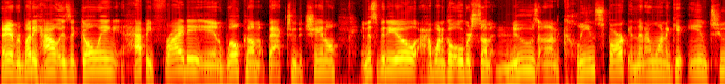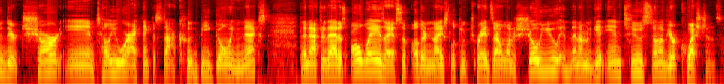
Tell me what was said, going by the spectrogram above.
Hey everybody, how is it going? Happy Friday and welcome back to the channel. In this video, I want to go over some news on CleanSpark and then I want to get into their chart and tell you where I think the stock could be going next. Then after that, as always, I have some other nice looking trades I want to show you and then I'm going to get into some of your questions.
